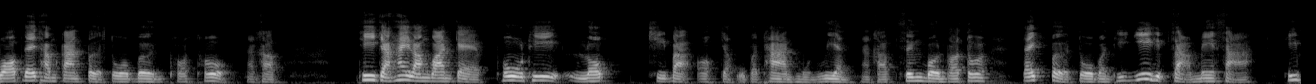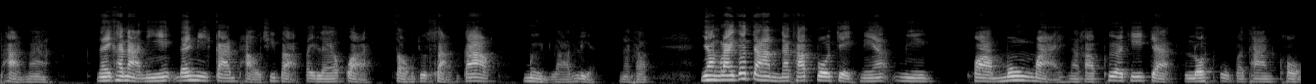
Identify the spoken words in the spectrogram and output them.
วอปได้ทำการเปิดตัวเบิร์นพอท a l นะครับ ที่จะให้รางวัลแก่ผู้ที่ลบชิบะออกจากอุปทานหมุนเวียนนะครับ ซึ่งบนพอตได้เปิดตัววันที่ 23 เมษาที่ผ่านมา ในขณะนี้ได้มีการเผาชิบะไปแล้วกว่า 2.39 หมื่นล้านเหรียญนะครับ อย่างไรก็ตามนะครับ โปรเจกต์นี้มีความมุ่งหมายนะครับ เพื่อที่จะลดอุปทานของ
